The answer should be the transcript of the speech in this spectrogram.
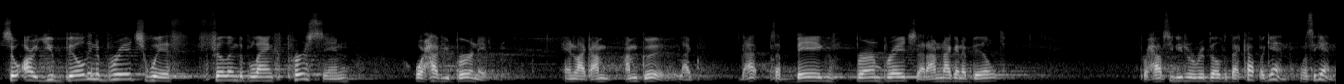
So, are you building a bridge with fill in the blank person, or have you burned it? And like, I'm, I'm good. Like, that's a big burn bridge that I'm not going to build. Perhaps you need to rebuild it back up again, once again.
